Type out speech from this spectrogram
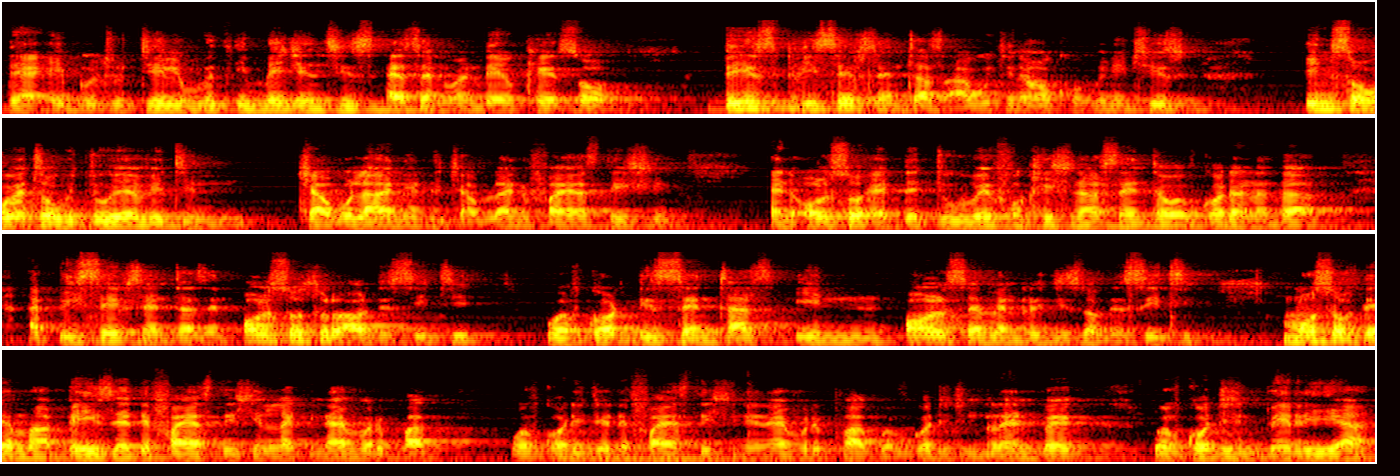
they're able to deal with emergencies as and when they occur. So these Be-Safe centers are within our communities. In Soweto, we do have it in Jabulani, the Jabulani Fire Station, and also at the Dube Vocational Center. We've got another Be-Safe centers. And also throughout the city, we've got these centers in all seven regions of the city. Most of them are based at the fire station, like in Ivory Park. We've got it at the fire station in Ivory Park. We've got it in Randburg. We've got it in Berea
